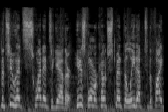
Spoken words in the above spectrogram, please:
The two had sweated together. His former coach spent the lead up to the fight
